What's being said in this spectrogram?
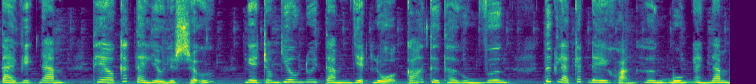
Tại Việt Nam, theo các tài liệu lịch sử, nghề trồng dâu nuôi tầm dệt lụa có từ thời Hùng Vương, tức là cách đây khoảng hơn 4.000 năm.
